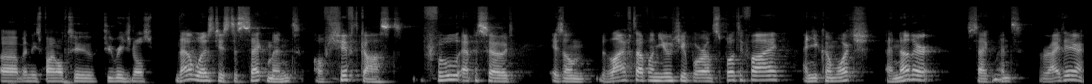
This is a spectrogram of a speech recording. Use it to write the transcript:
um, in these final two two regionals. That was just a segment of Shiftcast. Full episode is on the live tab on YouTube or on Spotify, and you can watch another segment right here.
